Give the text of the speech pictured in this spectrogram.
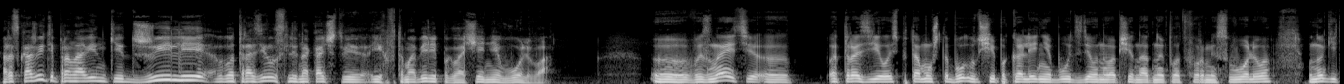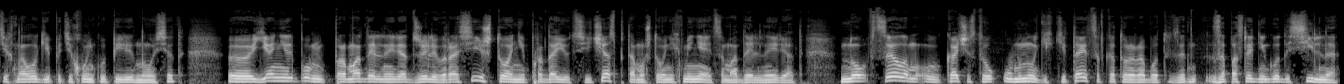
Расскажите про новинки Джили. Отразилось ли на качестве их автомобилей поглощение Volvo? Э, вы знаете, э, отразилось, потому что будущее поколение будет сделано вообще на одной платформе с Volvo. Многие технологии потихоньку переносят. Э, я не помню про модельный ряд жили в России, что они продают сейчас, потому что у них меняется модельный ряд. Но в целом э, качество у многих китайцев, которые работают за последние годы, сильно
